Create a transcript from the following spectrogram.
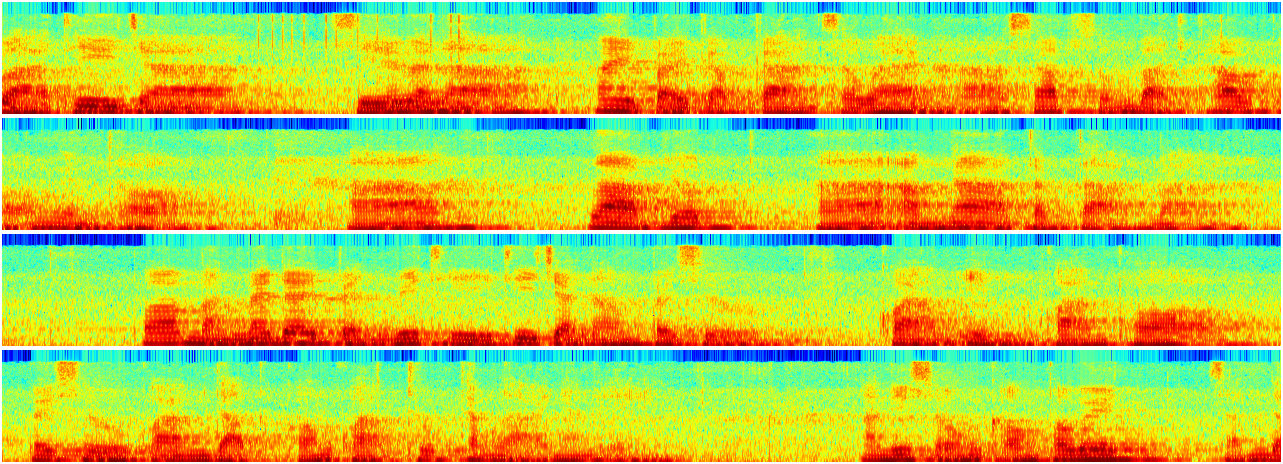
กว่าที่จะเสียเวลาให้ไปกับการแสวงหาทรัพย์สมบัติเข้าของเงินทอง หาลาบยศหาอำนาจต่างๆมา เพราะมันไม่ได้เป็นวิธีที่จะนำไปสู่ความอิ่มความพอ ไปสู่ความดับของความทุกข์ทั้งหลายนั่นเองอานิสงส์ของพระเวสสันด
